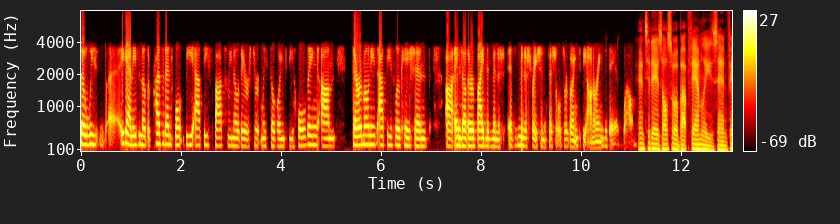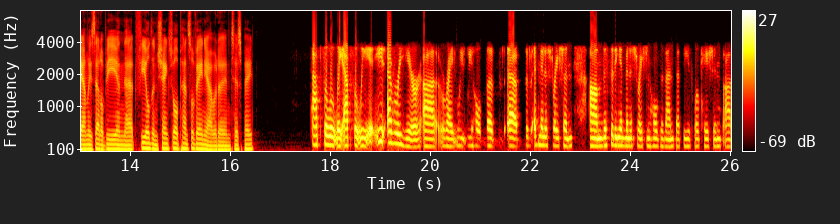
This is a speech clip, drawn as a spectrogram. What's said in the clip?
so we, uh, again, even though the president won't be at these spots, we know they are certainly still going to be holding um, ceremonies at these locations, uh, and other Biden administ- administration officials are going to be honoring the day as well. And today is also about families and families that'll be in that field in Shanksville, Pennsylvania, I would anticipate. Absolutely, absolutely. Every year, uh, right? We, we hold the uh, the administration, um, the sitting administration holds events at these locations, uh,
